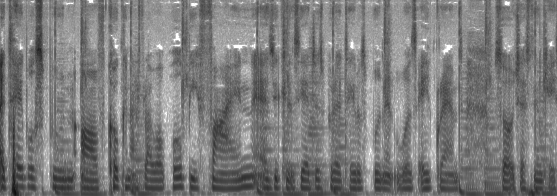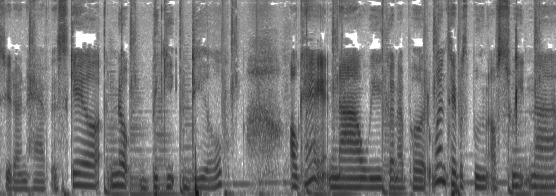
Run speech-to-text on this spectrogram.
a tablespoon of coconut flour will be fine. As you can see i just put a tablespoon it was eight grams. So just in case you don't have a scale no biggie deal. Okay now we're gonna put one tablespoon of sweetener.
